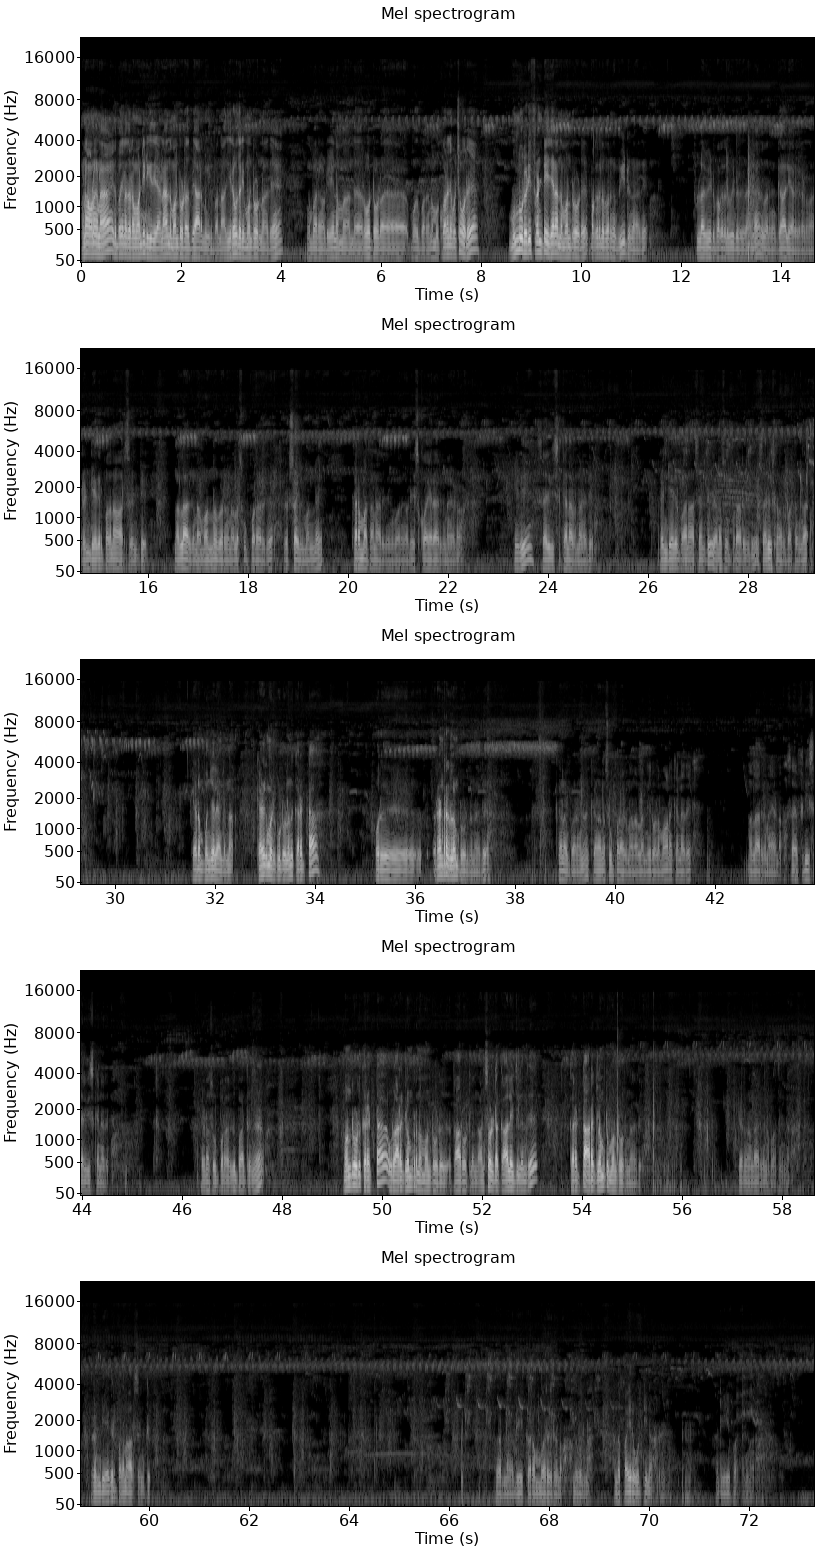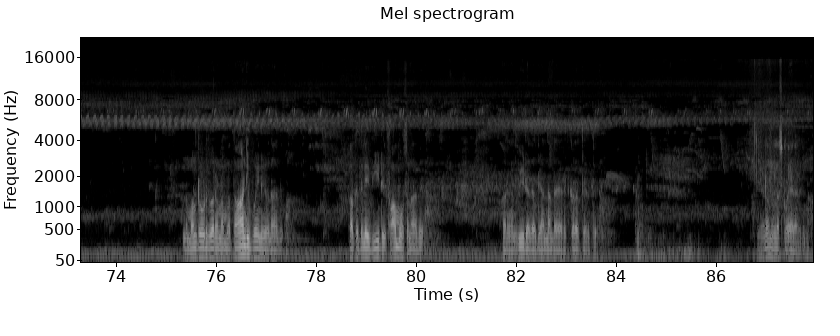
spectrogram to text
அண்ணா வணக்கண்ணா இது பார்த்தீங்கன்னா அதோட வண்டி நிற்கிது இல்லைண்ணா அந்த மண் ரோடு அப்படியே ஆரம்பிக்குது பாருங்க அது இருபது அடி மண் ரோடுண்ணா அது. இங்கே பாருங்கள் அப்படியே நம்ம அந்த ரோட்டோட போது பாருங்கள் நம்ம குறைஞ்சபட்சம் ஒரு முந்நூறு அடி ஃப்ரண்டேஜான அந்த மண் ரோடு. பக்கத்தில் பாருங்கள் வீடுண்ணா அது. ஃபுல்லாக வீடு பக்கத்தில் வீடு இருக்கிறாங்க அது பாருங்கள் காலியாக இருக்கிற இடம் தான் ரெண்டு ஏக்கர் பதினாறு சென்ட்டு. நல்லா இருக்குண்ணா மண் பாருங்கள் நல்லா சூப்பராக இருக்குது ரெட் சாயில் மண் கரம்பாத்தானா இருக்குதுங்க பாருங்கள் அப்படியே ஸ்கொயராக இருக்குண்ணா இடம். இது சர்வீஸ் கிணறுண்ணா இது. ரெண்டு ஏக்கர் பதினாறு சென்ட்டு. இடம் சூப்பராக இருக்குது. சர்வீஸ் கிணறு பார்த்துங்க இடம் புஞ்சை லேண்டுன்னா கிழக்கு மேடு கூட்டுலேருந்து கரெக்டாக ஒரு ரெண்டரை கிலோமீட்டர் வருதுண்ணா இது. கிணறு பாருங்கண்ணா. கிணறு சூப்பராக இருக்குண்ணா. நல்லா நீர்வளமான கிணறு. நல்லா இருக்குண்ணா இடம். ச ஃப்ரீ சர்வீஸ் கிணறு. இடம் சூப்பராக இருக்குது பார்த்துங்க. மண் ரோடு கரெக்டாக ஒரு அரை கிலோமீட்டர் நான் மண் ரோடு தார் ரோட்லேருந்து அன்சோல்ட்டா காலேஜ்லேருந்து கரெக்டாக அரை கிலோமீட்டர் மண் ரோடுண்ணா இது. இடம் நல்லா இருக்குண்ணா பார்த்துங்கண்ணா ரெண்டு ஏக்கர் பதினாறு சென்ட்டு வரணும் அப்படியே கரம்பாக இருக்கிற இடம். இந்த வரணும் அந்த பயிரை ஒட்டினா. அதே பார்த்துங்க அந்த மண் ரோடு வர நம்மளை தாண்டி போயின்னுக்குதுண்ணா அது. பக்கத்துலேயே வீடு ஃபார்ம் ஹவுஸ்ண்ணா அது. பாருங்கள் அந்த வீடு அது அப்படியே அந்தாண்ட ரெட் கலர் தெரியுது இடம் நல்லா ஸ்கொயராக இருக்குண்ணா.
